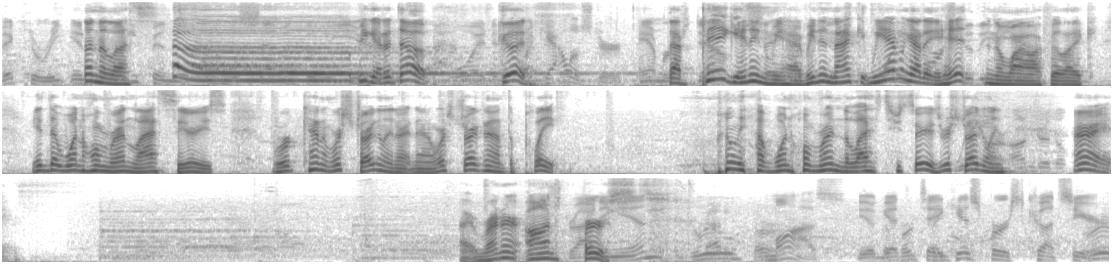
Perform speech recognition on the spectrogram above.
victory in Nonetheless, relief in the seventh of oh. the we got a dub. Good. That big inning we save have, we did not get, we haven't got a hit in a while. I feel like we had that one home run last series. We're kind of we're struggling right now. We're struggling at the plate. We only have one home run in the last two series. We're struggling. All right. All right, runner on first. Drew Moss. He'll get to take his first cuts here.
